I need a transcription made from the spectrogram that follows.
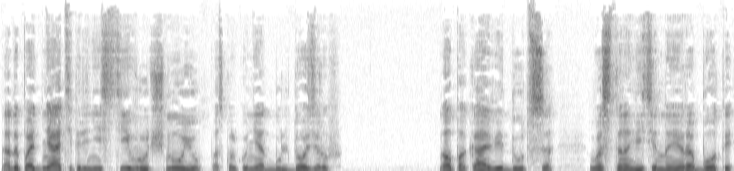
надо поднять и перенести вручную, поскольку нет бульдозеров. Но пока ведутся восстановительные работы,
